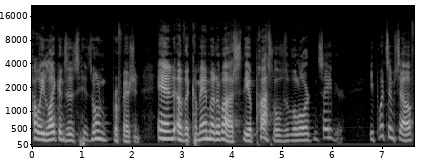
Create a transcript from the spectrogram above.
how he likens his, his own profession. And of the commandment of us, the apostles of the Lord and Savior. He puts himself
